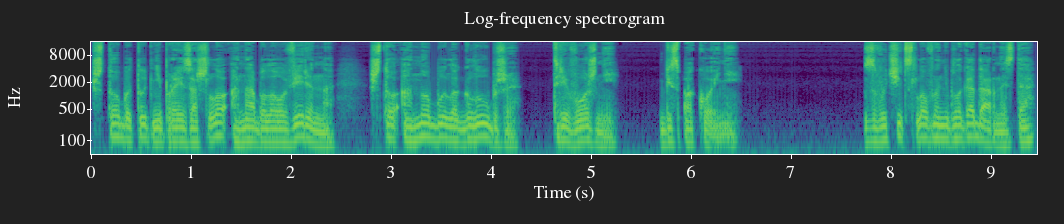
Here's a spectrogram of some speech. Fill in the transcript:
Что бы тут ни произошло, она была уверена, что оно было глубже, тревожней, беспокойней. Звучит словно неблагодарность, да?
